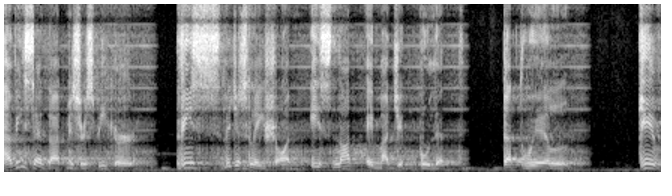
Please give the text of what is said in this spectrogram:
Having said that, Mr. Speaker, this legislation is not a magic bullet that will give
